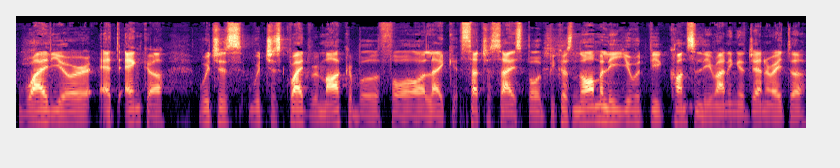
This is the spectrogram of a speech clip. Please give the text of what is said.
while you're at anchor, which is which is quite remarkable for like such a size boat because normally you would be constantly running a generator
